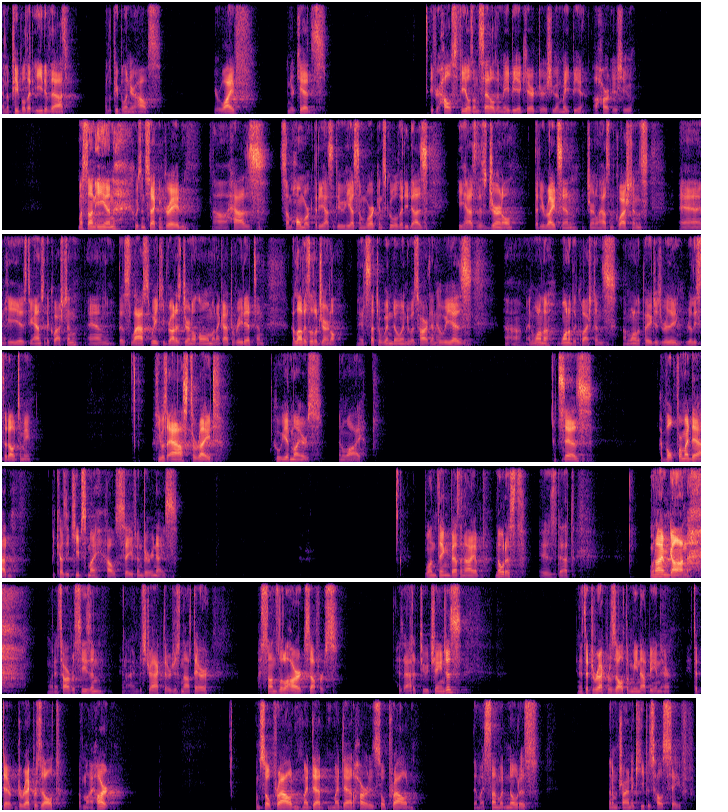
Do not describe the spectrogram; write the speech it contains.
And the people that eat of that are the people in your house your wife and your kids. If your house feels unsettled, it may be a character issue, it might be a heart issue. My son Ian, who's in second grade, uh, has some homework that he has to do. He has some work in school that he does. He has this journal that he writes in. The journal has some questions, and he is to answer the question. And this last week, he brought his journal home, and I got to read it. And I love his little journal. It's such a window into his heart and who he is. Um, and one of the one of the questions on one of the pages really really stood out to me. He was asked to write who he admires and why. It says, I vote for my dad because he keeps my house safe and very nice. One thing Beth and I have noticed is that when I'm gone, when it's harvest season and I'm distracted or just not there, my son's little heart suffers. His attitude changes. And it's a direct result of me not being there. It's a di- direct result of my heart. I'm so proud. My dad, my dad heart is so proud that my son would notice that I'm trying to keep his house safe,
